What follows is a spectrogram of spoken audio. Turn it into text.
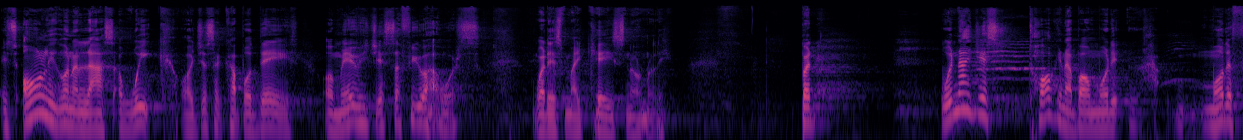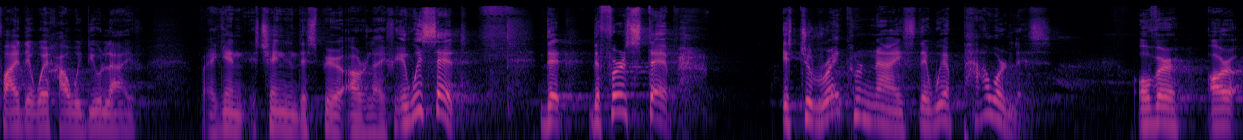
it's only going to last a week or just a couple days or maybe just a few hours, what is my case normally. But we're not just talking about modi- modify the way how we do life, but again, it's changing the spirit of our life. And we said that the first step is to recognize that we are powerless over our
